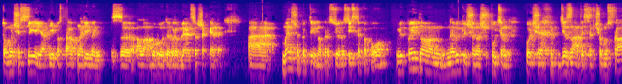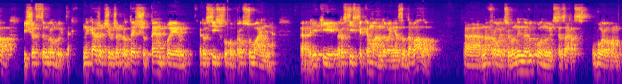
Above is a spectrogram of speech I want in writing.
В тому числі я б її поставив на рівень з Алабугою, де виробляються шахеди. А менш ефективно працює російська ППО. Відповідно, не виключено, що Путін хоче дізнатися, в чому справа і що з цим робити, не кажучи вже про те, що темпи російського просування, які російське командування задавало е, на фронті, вони не виконуються зараз ворогом.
